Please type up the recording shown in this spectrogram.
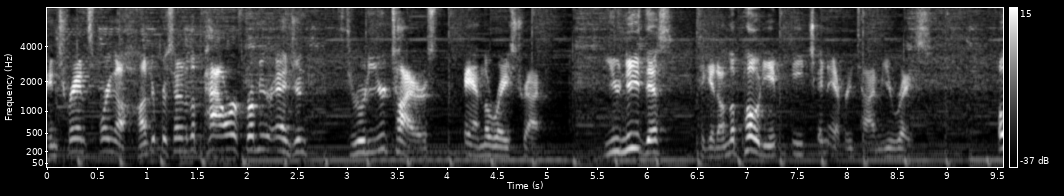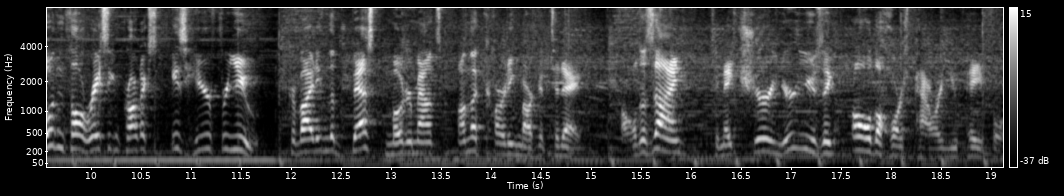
in transferring 100% of the power from your engine through to your tires and the racetrack. You need this to get on the podium each and every time you race. Odenthal Racing Products is here for you, providing the best motor mounts on the karting market today, all designed to make sure you're using all the horsepower you pay for.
